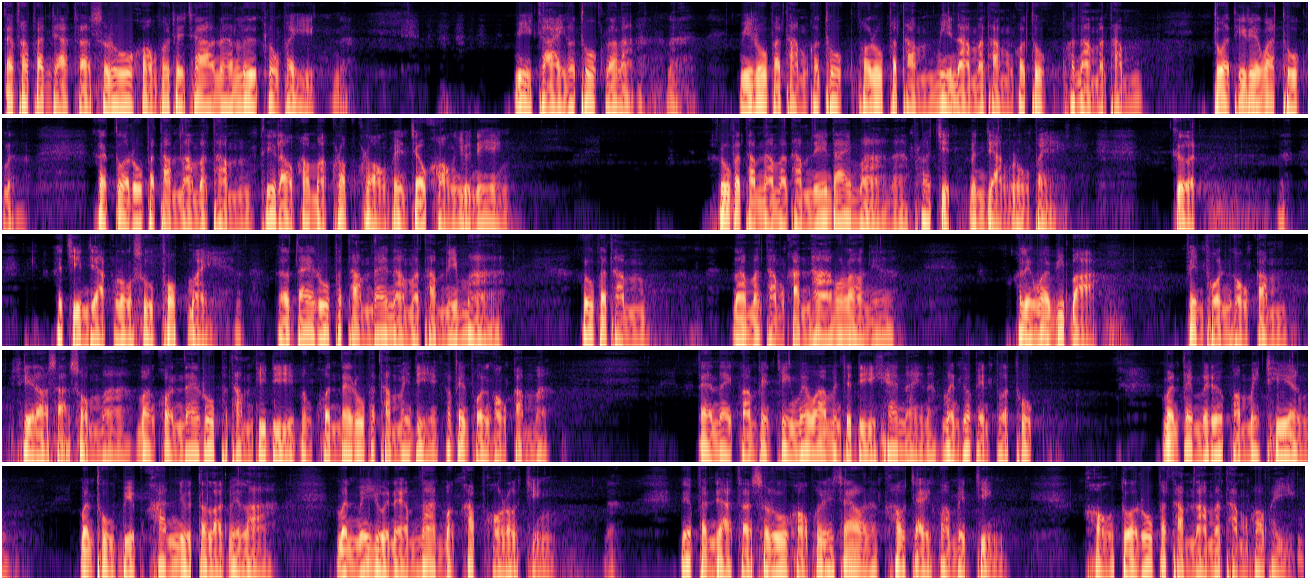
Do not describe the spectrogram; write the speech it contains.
แต่พระปัญญาตรัสรู้ของพระพุทธเจ้านะลึกลงไปอีกนะมีกายก็ทุกข์แล้วล่ะนะมีรูปธรรมก็ทุกข์เพราะรูปธรรม มีนามธรรมก็ทุกข์เพราะนามธรรม ตัวที่เรียกว่าทุกข์นะ ก็ตัวรูปธรรมนามธรรมที่เราเข้ามาครอบครองเป็นเจ้าของอยู่นี่เอง รูปธรรมนามธรรมนี้ได้มานะเพราะจิตมันหยั่งลงไป เกิดจินอยากลงสู่ภพใหม่ เราได้รูปธรรมได้นามธรรมนี้มา รูปธรรมนามธรรมขันห้าของเราเนี่ยเขาเรียกว่าวิบากเป็นผลของกรรม ที่เราสะสมมา บางคนได้รูปธรรมที่ดี บางคนได้รูปธรรมไม่ดี ก็เป็นผลของกรรมมา แต่ในความเป็นจริงไม่ว่ามันจะดีแค่ไหนนะมันก็เป็นตัวทุกข์มันเต็มไปด้วยความไม่เที่ยง มันถูกบีบคั้นอยู่ตลอดเวลา มันไม่อยู่ในอำนาจบังคับของเราจริงนะเนี่ยปัญญาตรัสรู้ของพระพุทธเจ้านะเข้าใจความเป็นจริง ของตัวรูปธรรมนามธรรมเข้าไปอีก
